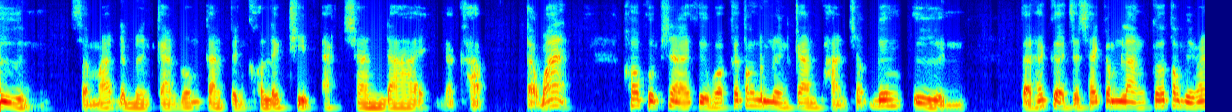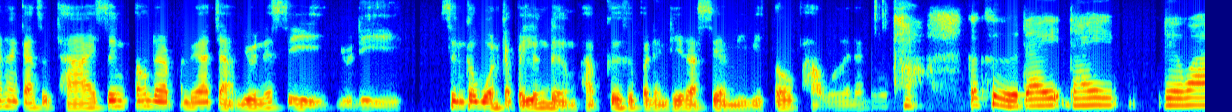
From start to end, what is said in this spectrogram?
อื่น สามารถดำเนินการร่วมกันเป็น collective action ได้นะครับแต่ว่าข้อควรพิจารณาคือว่าก็ต้องดำเนินการผ่านเรื่องอื่น แต่ถ้าเกิดจะใช้กำลังก็ต้องเป็นมาตรการสุดท้าย ซึ่งต้องได้รับอนุญาตจาก UNSC อยู่ดีซึ่งก็วนกลับไปเรื่องเดิมครับ ก็คือประเด็นที่รัสเซียมี veto power นั่นค่ะ ก็คือได้ได้เรียกว่า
